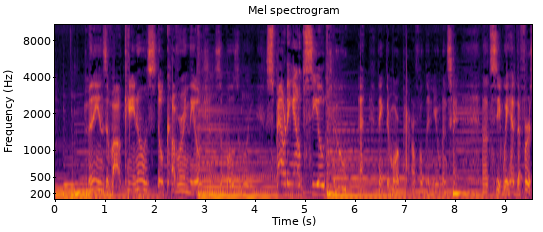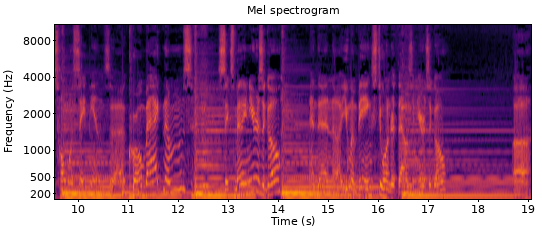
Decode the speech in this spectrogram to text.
millions of volcanoes still covering the ocean, supposedly, spouting out CO2. I think they're more powerful than humans. Let's see, we had the first Homo sapiens, uh, Cro Magnons, six million years ago, and then uh, human beings, 200,000 years ago. Uh,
